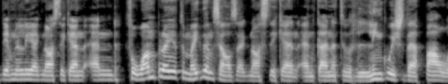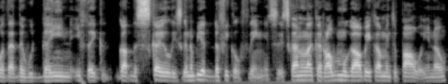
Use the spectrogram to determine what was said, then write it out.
definitely agnostic, and and for one player to make themselves agnostic and and kind of to relinquish their power that they would gain if they got the scale is going to be a difficult thing. It's it's kind of like a Robert Mugabe coming to power. You know,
